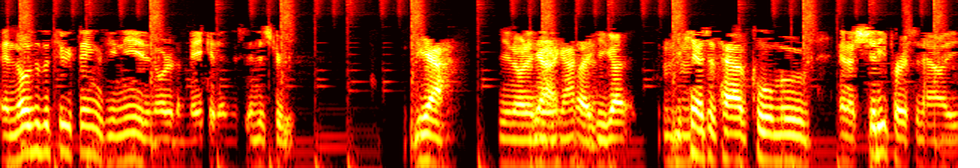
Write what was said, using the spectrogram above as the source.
and those are the two things you need in order to make it in this industry. Yeah. You know what I Yeah, I mean? gotcha. like you got you Mhm. can't just have cool moves and a shitty personality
